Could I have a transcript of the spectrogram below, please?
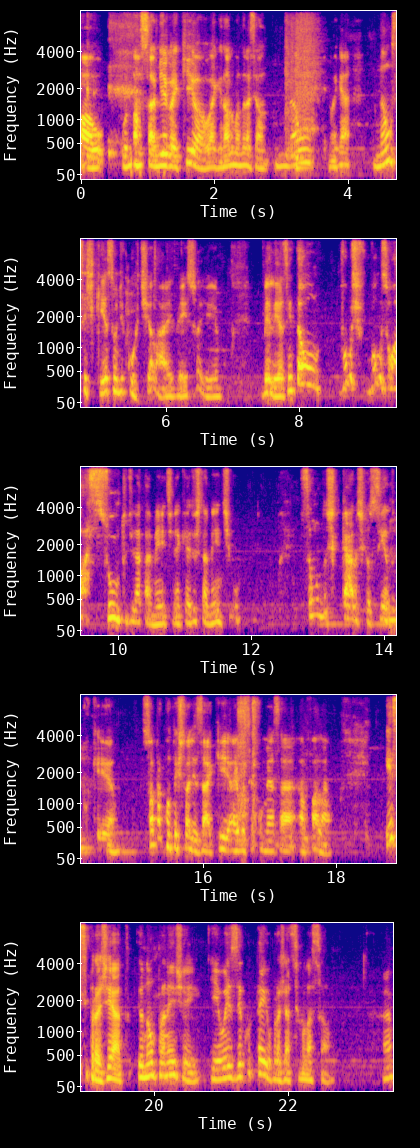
ó, o, o, nosso amigo aqui, ó, o Agnaldo mandando assim, ó, não, é, é não se esqueçam de curtir a live, é isso aí. Beleza, então vamos, vamos ao assunto diretamente, né, que é justamente o, são um dos caros que eu sinto, porque só para contextualizar aqui, aí você começa a, a falar. Esse projeto eu não planejei, eu executei o projeto de simulação. Tá?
